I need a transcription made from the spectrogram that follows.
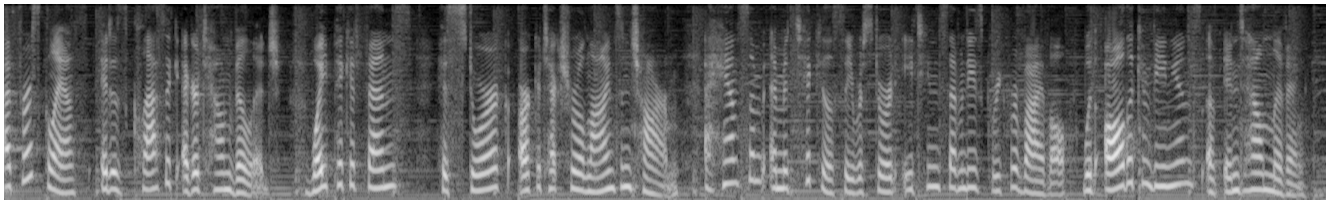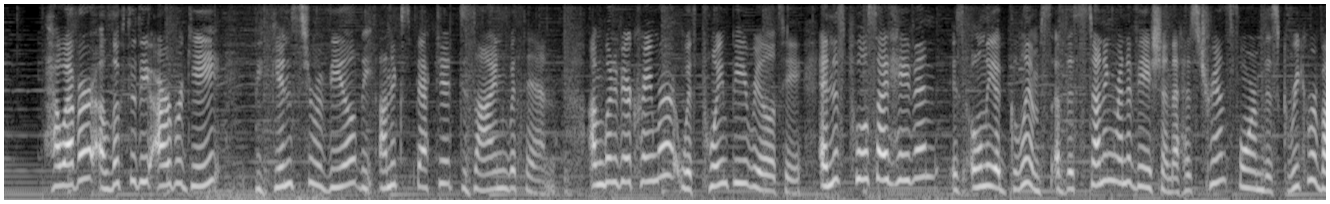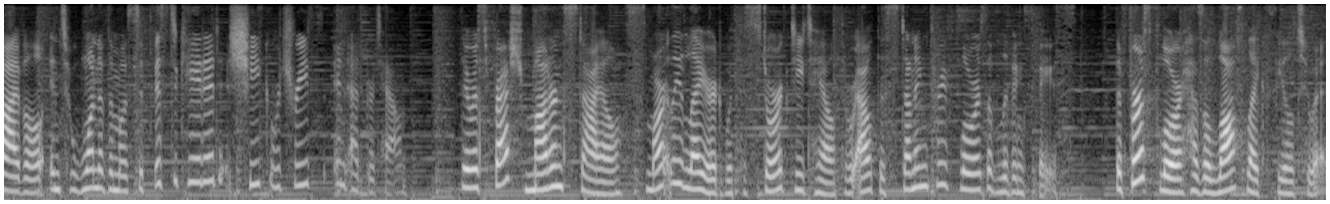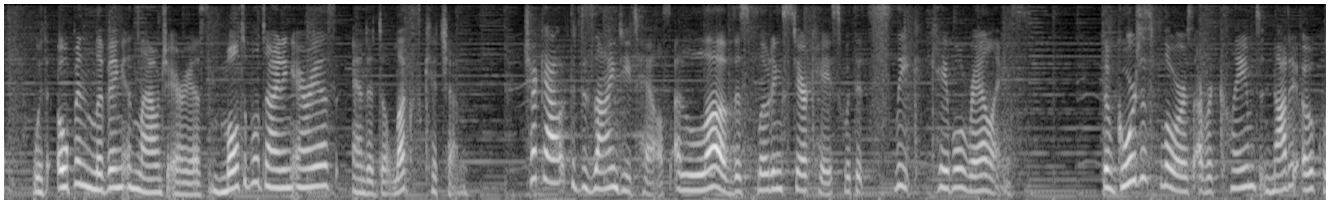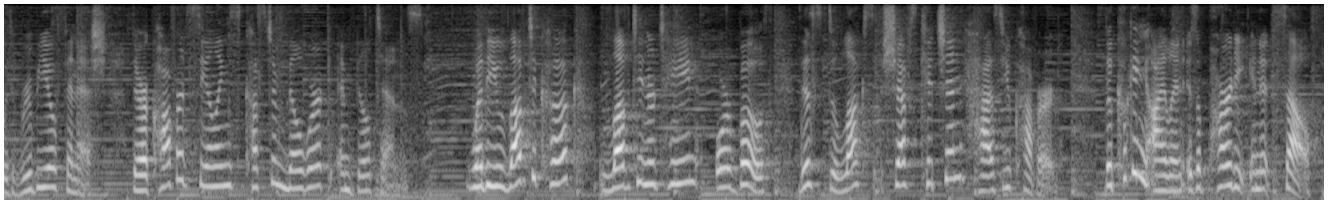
At first glance, it is classic Edgartown Village. White picket fence, historic architectural lines and charm, a handsome and meticulously restored 1870s Greek revival with all the convenience of in-town living. However, a look through the arbor gate begins to reveal the unexpected design within. I'm Guinevere Kramer with Point B Realty, and this poolside haven is only a glimpse of the stunning renovation that has transformed this Greek revival into one of the most sophisticated, chic retreats in Edgartown. There is fresh, modern style, smartly layered with historic detail throughout the stunning three floors of living space. The first floor has a loft-like feel to it, with open living and lounge areas, multiple dining areas, and a deluxe kitchen. Check out the design details. I love this floating staircase with its sleek cable railings. The gorgeous floors are reclaimed knotted oak with rubio finish. There are coffered ceilings, custom millwork, and built-ins. Whether you love to cook, love to entertain, or both, this deluxe chef's kitchen has you covered. The cooking island is a party in itself.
